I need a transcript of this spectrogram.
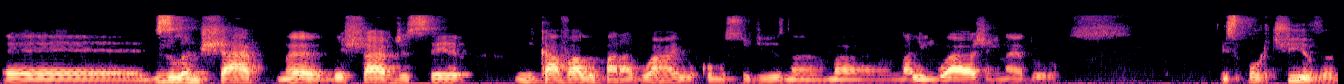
é, deslanchar, né, deixar de ser um cavalo paraguaio, como se diz na, na, na linguagem né, do, esportiva?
